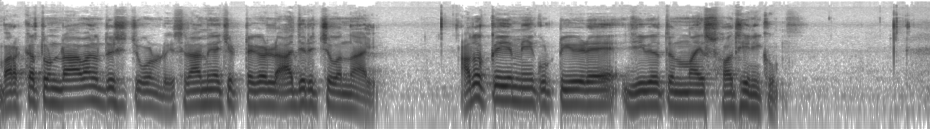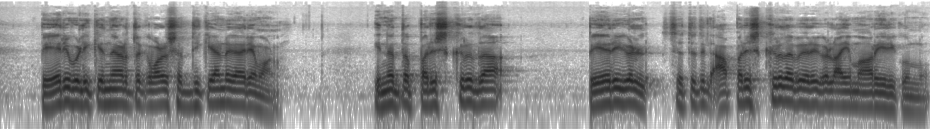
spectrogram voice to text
ബറക്കത്തുണ്ടാവാൻ ഉദ്ദേശിച്ചുകൊണ്ട് ഇസ്ലാമിക ചിട്ടകൾ ആചരിച്ചു വന്നാൽ അതൊക്കെയും ഈ കുട്ടിയുടെ ജീവിതത്തെ നന്നായി സ്വാധീനിക്കും. പേര് വിളിക്കുന്നിടത്തൊക്കെ വളരെ ശ്രദ്ധിക്കേണ്ട കാര്യമാണ്. ഇന്നത്തെ പരിഷ്കൃത പേരുകൾ സത്യത്തിൽ അപരിഷ്കൃത പേരുകളായി മാറിയിരിക്കുന്നു.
